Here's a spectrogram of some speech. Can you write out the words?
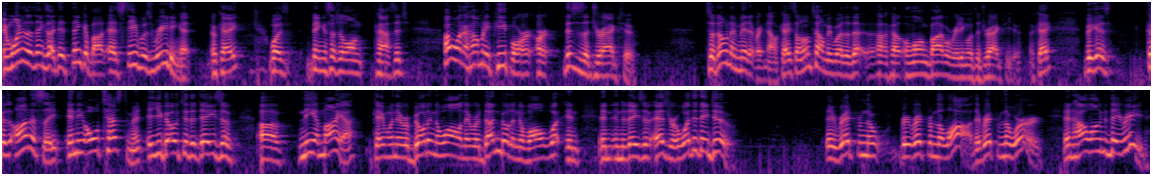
And one of the things I did think about as Steve was reading it, okay, was being in such a long passage, I wonder how many people are, are this is a drag to. So don't admit it right now, okay? So don't tell me whether that, uh, a long Bible reading was a drag to you, okay? Because because honestly, in the Old Testament, you go to the days of, of Nehemiah, okay, when they were building the wall and they were done building the wall, what in, in, in the days of Ezra, what did they do? They read from the read from the law. They read from the word. And how long did they read?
